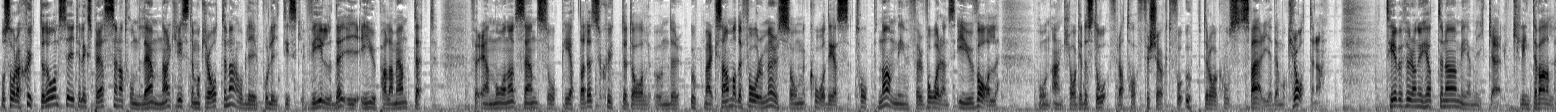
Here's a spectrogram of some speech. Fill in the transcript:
Och Sara Skyttedal säger till Expressen att hon lämnar Kristdemokraterna och blir politisk vilde i EU-parlamentet. För en månad sedan så petades Skyttedal under uppmärksammade former som KDs toppnamn inför vårens EU-val. Hon anklagades då för att ha försökt få uppdrag hos Sverigedemokraterna. TV4-nyheterna med Mikael Klintevall.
